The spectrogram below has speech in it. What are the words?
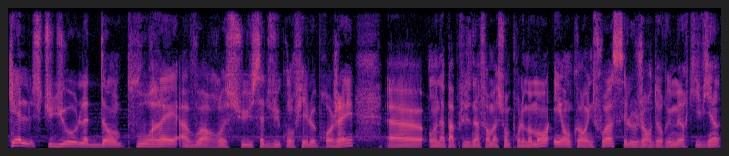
quel studio là-dedans pourrait avoir reçu cette vue confier le projet? Euh, on n'a pas plus d'informations pour le moment. Et encore une fois, c'est le genre de rumeur qui vient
